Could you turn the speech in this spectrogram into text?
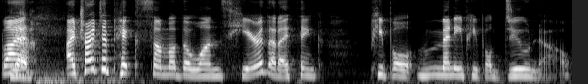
But Yeah. I tried to pick some of the ones here that I think people many people do know.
